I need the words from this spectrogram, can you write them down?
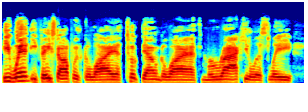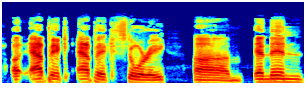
he went, he faced off with Goliath, took down Goliath miraculously. Uh, epic, epic story. Um, and then,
